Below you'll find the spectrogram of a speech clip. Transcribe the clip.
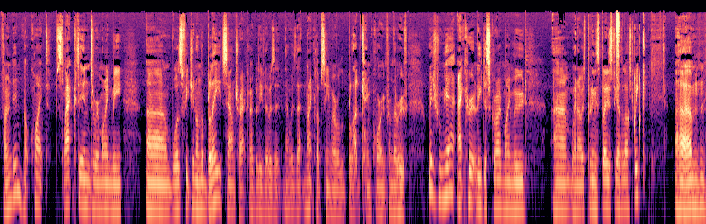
phoned in, not quite slacked in to remind me, um, was featured on the Blade soundtrack. I believe there was a, there was that nightclub scene where all the blood came pouring from the roof, which yeah accurately described my mood um, when I was putting this playlist together last week. Um,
